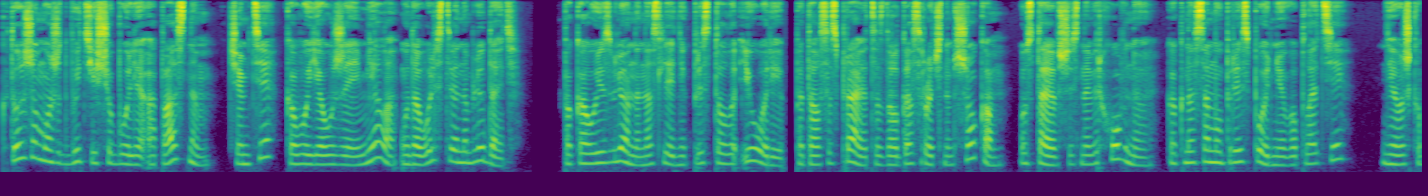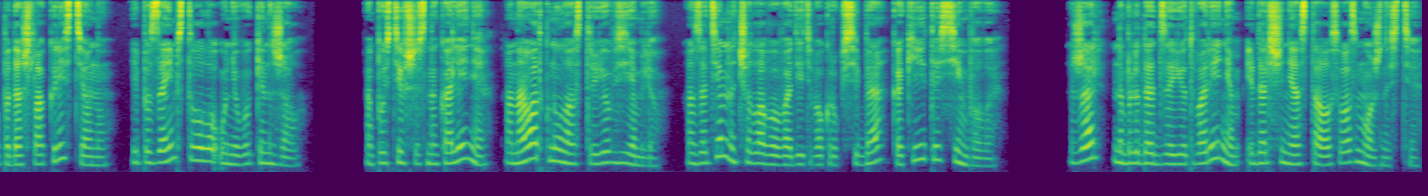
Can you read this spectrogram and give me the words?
кто же может быть еще более опасным, чем те, кого я уже имела удовольствие наблюдать. Пока уязвленный наследник престола Иории пытался справиться с долгосрочным шоком, уставившись на Верховную, как на саму преисподнюю во плоти, девушка подошла к Кристиану и позаимствовала у него кинжал. Опустившись на колени, она воткнула острие в землю, а затем начала выводить вокруг себя какие-то символы. Жаль, наблюдать за ее творением и дальше не осталось возможности.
